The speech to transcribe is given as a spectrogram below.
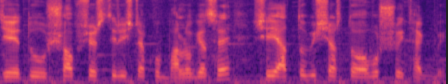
যেহেতু সবশেষ সিরিজটা খুব ভালো গেছে, সেই আত্মবিশ্বাস তো অবশ্যই থাকবে।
